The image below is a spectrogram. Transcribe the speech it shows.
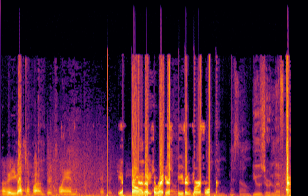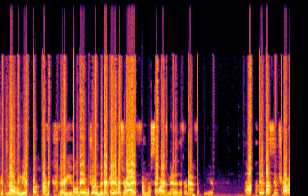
Okay, you guys have found your clan. Yeah, TV. they're they're all right here, even more for. Incoming Missile. User left. I could not only be able to cover cover you all day, which the majority of us arrive from the set bars meta from map from you. Uh, Austin Trevor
